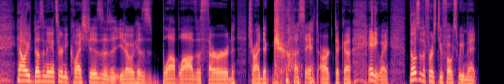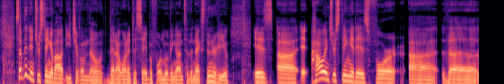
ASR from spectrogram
How he doesn't answer any questions. You know, his blah blah the third tried to cross Antarctica. Anyway, those are the first two folks we met. Something interesting about each of them, though, that I wanted to say before moving on to the next interview is uh, it, how interesting it is for uh, the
